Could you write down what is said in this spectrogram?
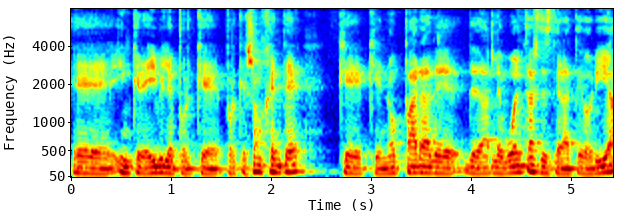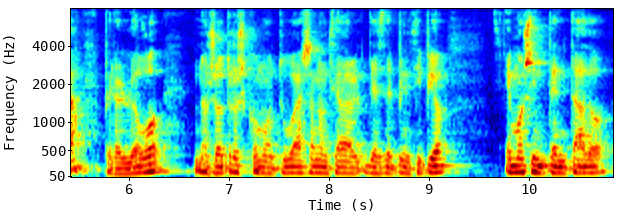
increíble porque, porque son gente que, no para de darle vueltas desde la teoría, pero luego nosotros, como tú has anunciado desde el principio, hemos intentado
